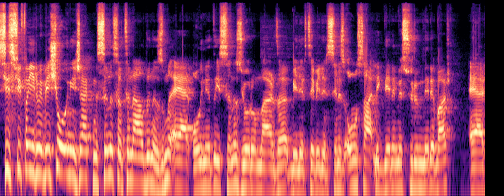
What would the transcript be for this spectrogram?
Siz FIFA 25'i oynayacak mısınız? Satın aldınız mı? Eğer oynadıysanız yorumlarda belirtebilirsiniz. 10 saatlik deneme sürümleri var. Eğer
